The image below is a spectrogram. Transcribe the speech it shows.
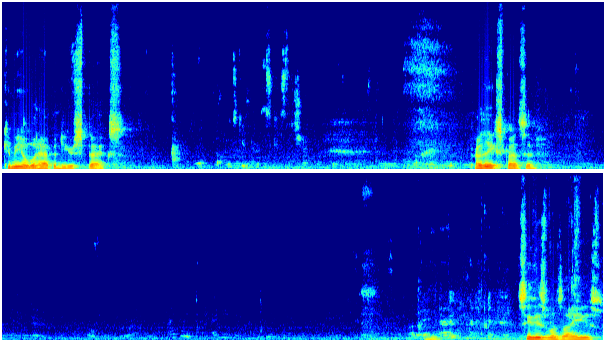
Camille, what happened to your specs? Are they expensive? See these ones I use?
